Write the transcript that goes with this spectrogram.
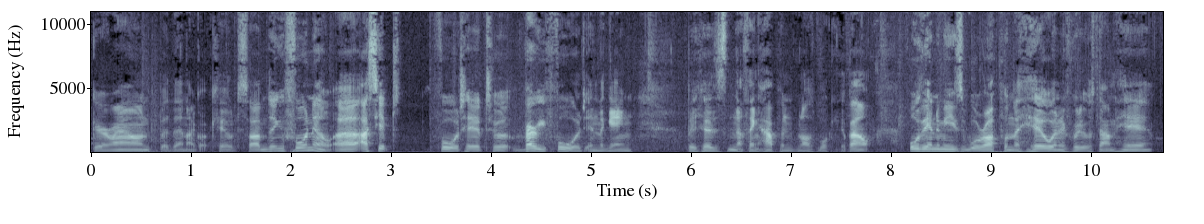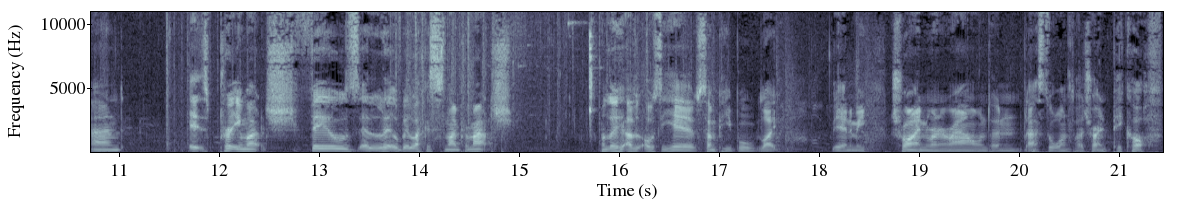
go around but then I got killed. So I'm doing 4-0 uh, I skipped forward here to a very forward in the game because nothing happened when I was walking about. All the enemies were up on the hill and everybody was down here and it's pretty much feels a little bit like a sniper match. Although obviously here some people like the enemy try and run around, and that's the ones I try and pick off.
